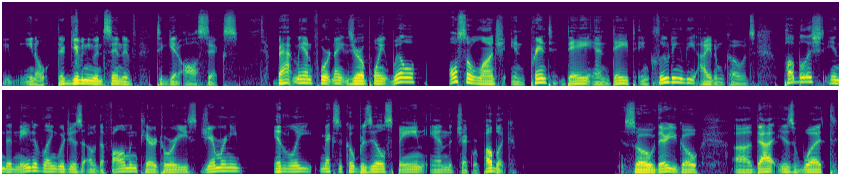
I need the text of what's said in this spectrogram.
you know they're giving you incentive to get all six batman fortnite zero point will also launch in print, day, and date, including the item codes, published in the native languages of the following territories Germany, Italy, Mexico, Brazil, Spain, and the Czech Republic. So there you go. Uh, that is what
